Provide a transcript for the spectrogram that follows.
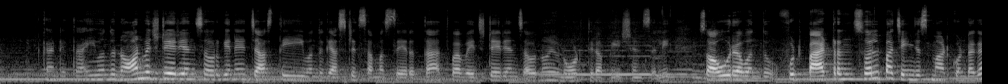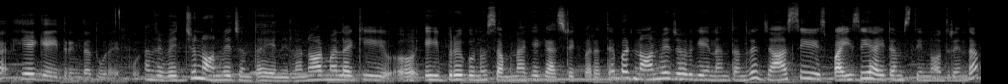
ಖಂಡಿತ ಈ ಒಂದು ನಾನ್ ವೆಜಿಟೇರಿಯನ್ಸ್ ಅವ್ರಿಗೆ ಜಾಸ್ತಿ ಈ ಒಂದು ಗ್ಯಾಸ್ಟ್ರಿಕ್ ಸಮಸ್ಯೆ ಇರುತ್ತಾ? ಅಥವಾ ವೆಜಿಟೇರಿಯನ್ಸ್ ಅವ್ರನ್ನೂ ನೀವು ನೋಡ್ತೀರಾ ಪೇಷಂಟ್ಸಲ್ಲಿ ಸೊ ಅವರ ಒಂದು ಫುಡ್ ಪ್ಯಾಟ್ರನ್ ಸ್ವಲ್ಪ ಚೇಂಜಸ್ ಮಾಡಿಕೊಂಡಾಗ ಹೇಗೆ ಇದರಿಂದ ದೂರ ಇರ್ಬೋದು? ಅಂದರೆ ವೆಜ್ಜು ನಾನ್ ವೆಜ್ ಅಂತ ಏನಿಲ್ಲ. ನಾರ್ಮಲಾಗಿ ಇಬ್ಬರಿಗೂ ಸಮನಾಗಿ ಗ್ಯಾಸ್ಟ್ರಿಕ್ ಬರುತ್ತೆ. ಬಟ್ ನಾನ್ ವೆಜ್ ಅವ್ರಿಗೆ ಏನಂತಂದರೆ ಜಾಸ್ತಿ ಸ್ಪೈಸಿ ಐಟಮ್ಸ್ ತಿನ್ನೋದ್ರಿಂದ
